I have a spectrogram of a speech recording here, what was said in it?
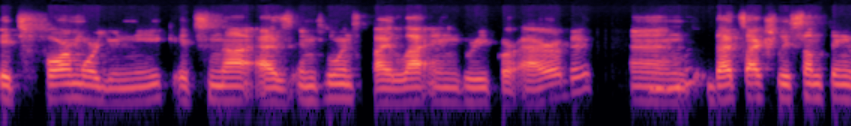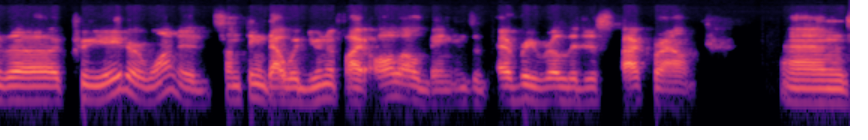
it's far more unique. It's not as influenced by Latin, Greek, or Arabic. And mm-hmm. that's actually something the creator wanted, something that would unify all Albanians of every religious background. And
